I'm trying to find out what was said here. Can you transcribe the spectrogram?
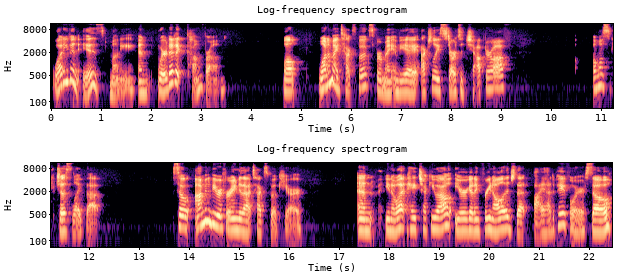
What even is money and where did it come from? Well, one of my textbooks for my MBA actually starts a chapter off almost just like that. So I'm going to be referring to that textbook here. And you know what? Hey, check you out. You're getting free knowledge that I had to pay for. So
